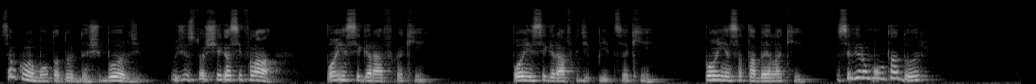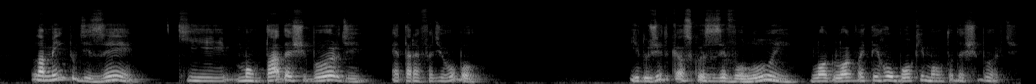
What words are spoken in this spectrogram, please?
Sabe como é o montador de dashboard? O gestor chega assim e fala: ó, põe esse gráfico aqui, põe esse gráfico de pizza aqui, põe essa tabela aqui. Você vira um montador. Lamento dizer que montar dashboard é tarefa de robô. E do jeito que as coisas evoluem, logo logo vai ter robô que monta dashboard.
